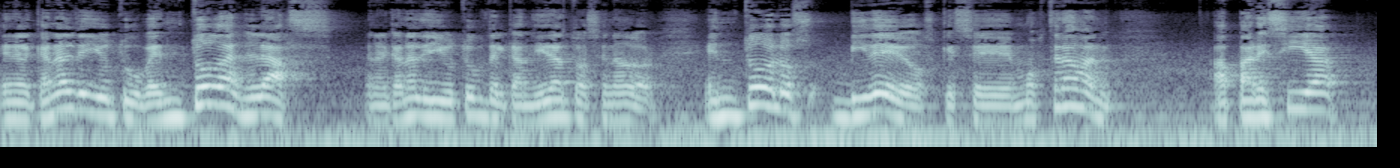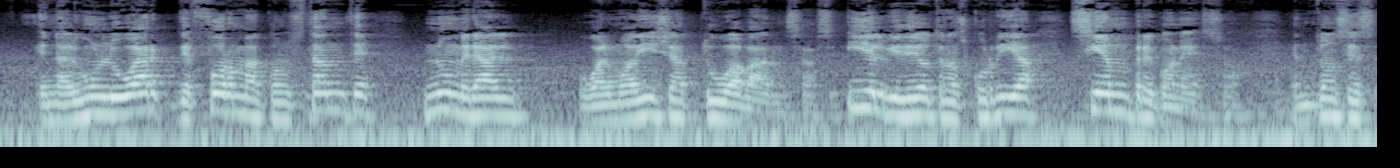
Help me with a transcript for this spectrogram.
en el canal de YouTube, en todas las, en el canal de YouTube del candidato a senador, en todos los videos que se mostraban, aparecía en algún lugar de forma constante numeral o almohadilla, tú avanzas. Y el video transcurría siempre con eso. Entonces,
